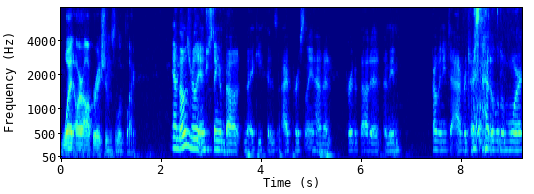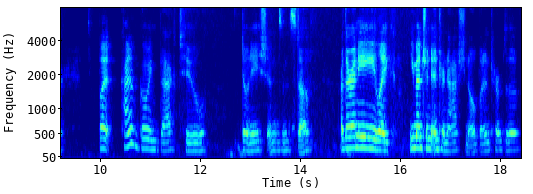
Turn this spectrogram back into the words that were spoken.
what our operations look like. Yeah, that was really interesting about Nike because I personally haven't heard about it. I mean, probably need to advertise that a little more. But kind of going back to donations and stuff, are there any, like, you mentioned international, but in terms of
